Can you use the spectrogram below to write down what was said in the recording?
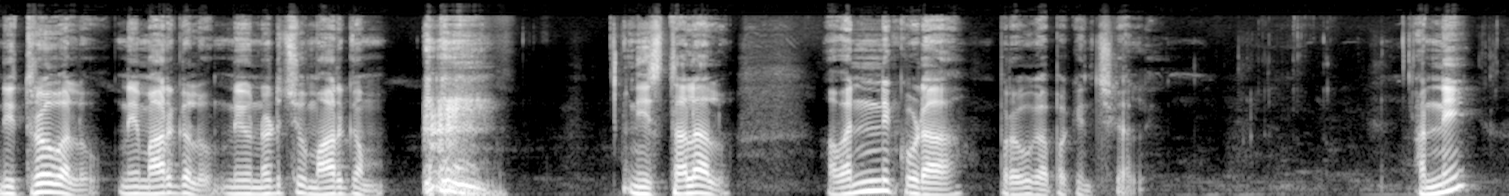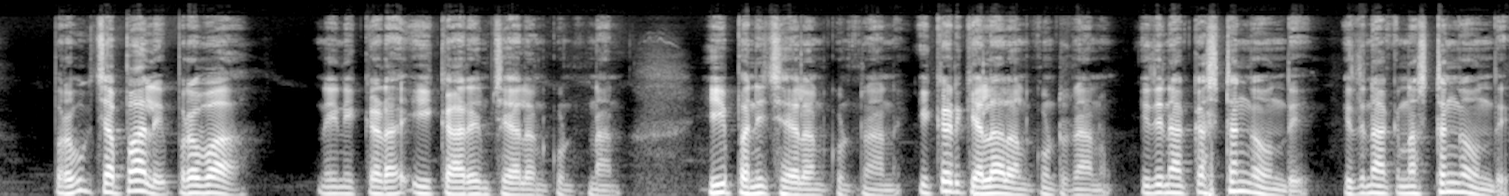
నీ త్రోవలు నీ మార్గాలు నీవు నడుచు మార్గం నీ స్థలాలు అవన్నీ కూడా ప్రభుగా అప్పగించాలి అన్నీ ప్రభుకి చెప్పాలి ప్రభా నేను ఇక్కడ ఈ కార్యం చేయాలనుకుంటున్నాను ఈ పని చేయాలనుకుంటున్నాను ఇక్కడికి వెళ్ళాలనుకుంటున్నాను. ఇది నాకు కష్టంగా ఉంది ఇది నాకు నష్టంగా ఉంది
